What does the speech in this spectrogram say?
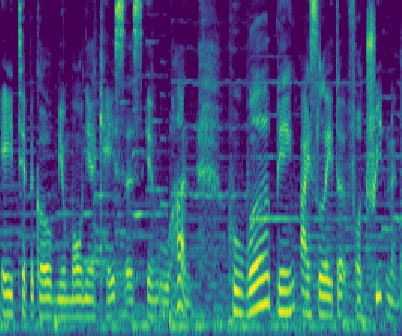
atypical pneumonia cases in Wuhan who were being isolated for treatment.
